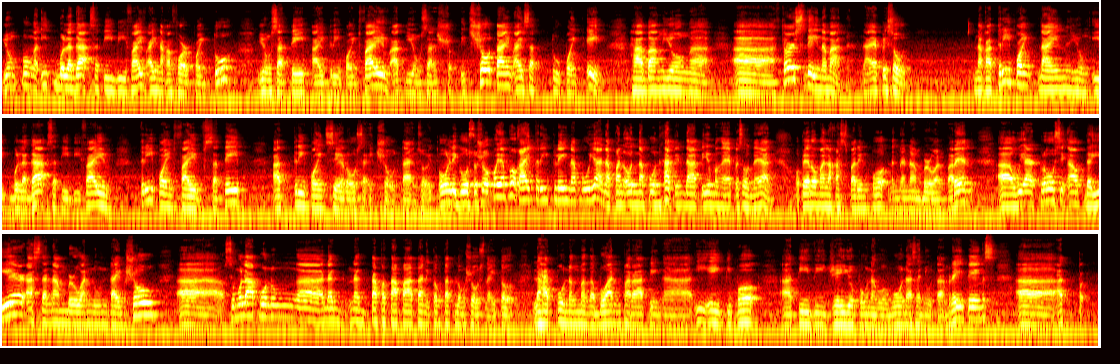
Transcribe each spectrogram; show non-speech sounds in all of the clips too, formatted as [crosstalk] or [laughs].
yung pong ah, Eat Bulaga sa TV5 ay naka 4.2, yung sa tape ay 3.5 at yung sa show, It's Showtime ay sa 2.8. Habang yung ah, ah, Thursday naman na episode naka 3.9 yung Eat Bulaga sa TV5, 3.5 sa tape, at 3.0 sa It Showtime. So, it only goes to show po yan po, kahit replay na po yan, napanood na po [laughs] natin dati yung mga episode na yan. O, pero malakas pa rin po, nagna number one pa rin. Uh, we are closing out the year as the number one noontime show. Uh, simula po nung uh, nag, nagtapat-tapatan itong tatlong shows na ito. Lahat po ng mga buwan parating uh, E80 po, uh, TVJ yung pong nangunguna sa new time ratings. Uh, at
